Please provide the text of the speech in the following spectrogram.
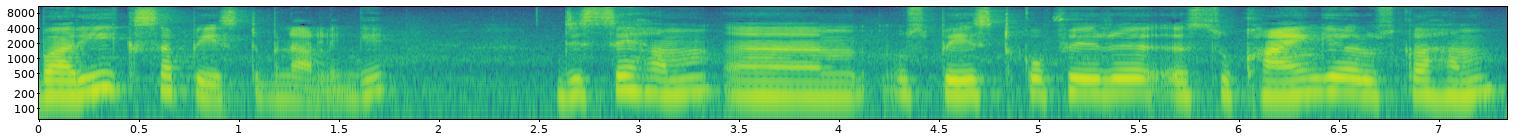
बारीक सा पेस्ट बना लेंगे, जिससे हम उस पेस्ट को फिर सुखाएँगे और उसका हम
